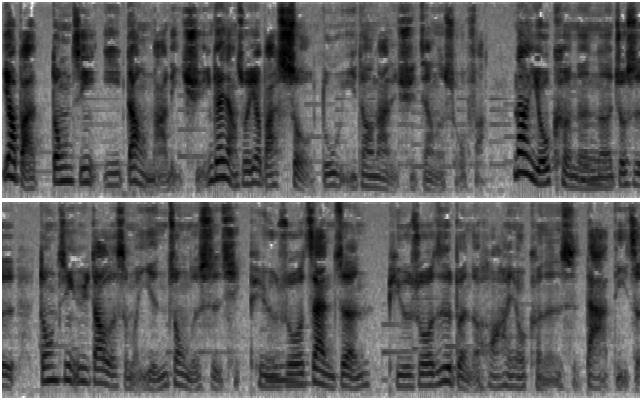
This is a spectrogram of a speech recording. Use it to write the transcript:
要把东京移到哪里去？应该讲说要把首都移到哪里去？这样的说法。那有可能呢，就是东京遇到了什么严重的事情，比如说战争，比如说日本的话，很有可能是大地震。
